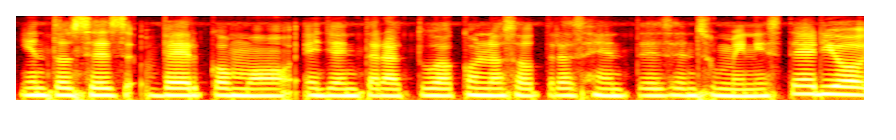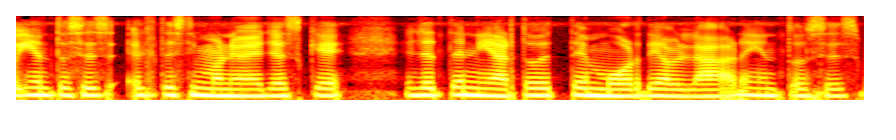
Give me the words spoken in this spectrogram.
y entonces ver cómo ella interactúa con las otras gentes en su ministerio y entonces el testimonio de ella es que ella tenía harto de temor de hablar y entonces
